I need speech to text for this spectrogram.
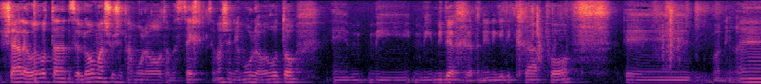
אפשר לעורר אותה, זה לא משהו שאתה אמור לעורר אותה בשכל, זה מה שאני אמור לעורר אותו מדרך אחרת. אני נגיד אקרא פה, בוא נראה.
